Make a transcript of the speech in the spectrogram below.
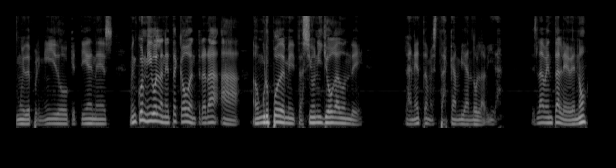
muy deprimido, ¿qué tienes? Ven conmigo, la neta acabo de entrar a, a un grupo de meditación y yoga donde la neta me está cambiando la vida. Es la venta leve, ¿no?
